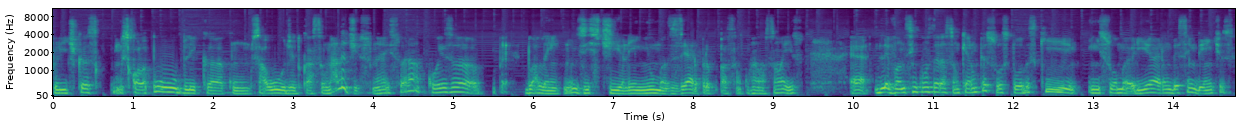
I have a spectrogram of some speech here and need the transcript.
políticas com escola pública, com saúde, educação, nada disso, né? Isso era coisa é, do além, não existia nenhuma, zero preocupação com relação a isso. É, levando-se em consideração que eram pessoas todas que, em sua maioria, eram descendentes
